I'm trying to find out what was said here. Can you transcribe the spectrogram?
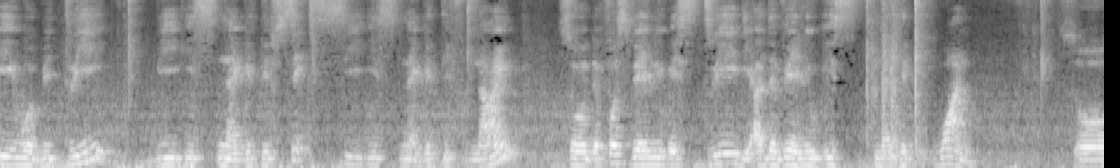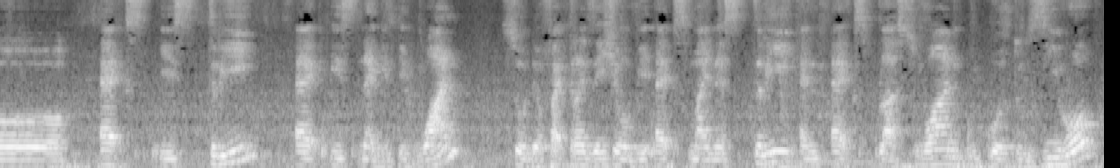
A will be 3 B is negative 6 C is negative 9 so the first value is 3 the other value is negative 1 so x is 3 x is negative 1 so the factorization will be x minus 3 and x plus 1 equal to 0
